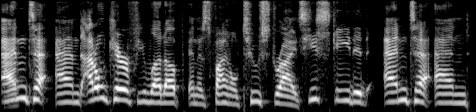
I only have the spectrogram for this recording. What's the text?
end to end. I don't care if he let up in his final two strides. He skated end to end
